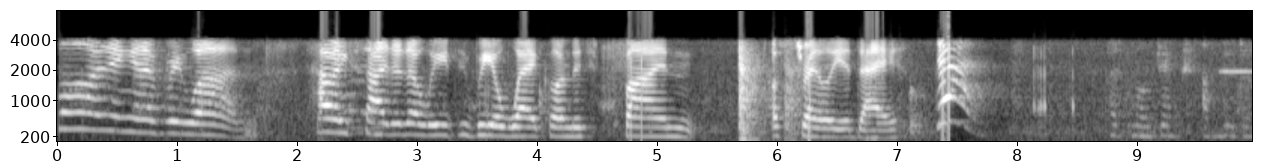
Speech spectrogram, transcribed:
Morning, everyone. How excited are we to be awake on this fine Australia day? Personal drinks under the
